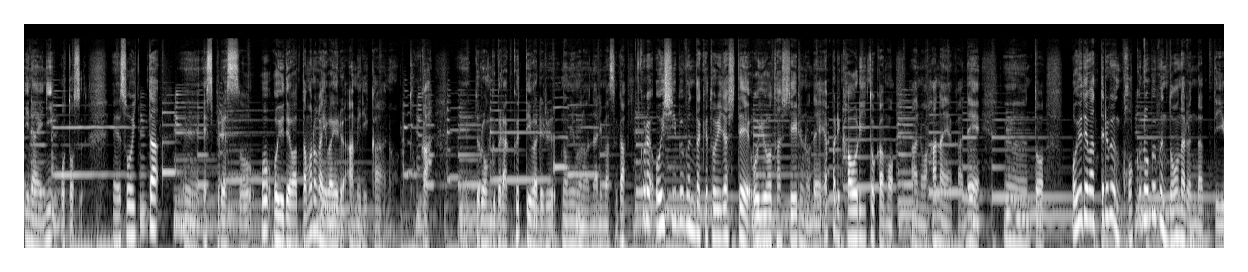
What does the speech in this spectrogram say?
以内に落とす、え、そういった、えー、エスプレッソをお湯で割ったものがいわゆるアメリカーノとか、えー、とロングブラックって言われる飲み物になりますがこれ美味しい部分だけ取り出してお湯を足しているのでやっぱり香りとかもあの華やかでうんとお湯で割ってる分コクの部分どうなるんだってい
